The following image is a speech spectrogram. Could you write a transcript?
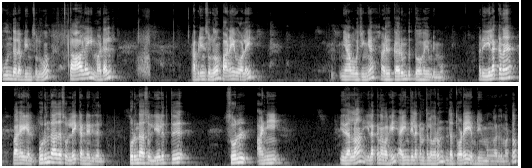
கூந்தல் அப்படின்னு சொல்லுவோம். தாளை மடல் அப்படின்னு சொல்லுவோம். பனை ஓலை ஞாபகம் வச்சுங்க அடுத்து கரும்பு தோகை அப்படிமோ அடுத்து இலக்கண வகைகள். பொருந்தாத சொல்லை கண்டறிதல். பொருந்தாத சொல் எழுத்து சொல் அணி இதெல்லாம் இலக்கண வகை. ஐந்து இலக்கணத்தில் வரும். இந்த தொடை அப்படிங்கிறது மட்டும்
